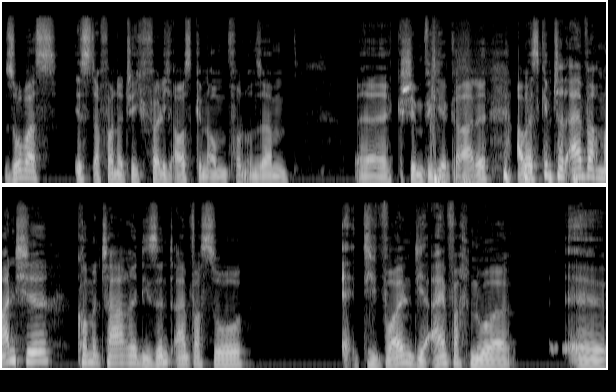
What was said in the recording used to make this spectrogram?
sowas ist davon natürlich völlig ausgenommen von unserem äh, Geschimpfe hier gerade. Aber es gibt halt einfach manche Kommentare, die sind einfach so, äh, die wollen dir einfach nur äh,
